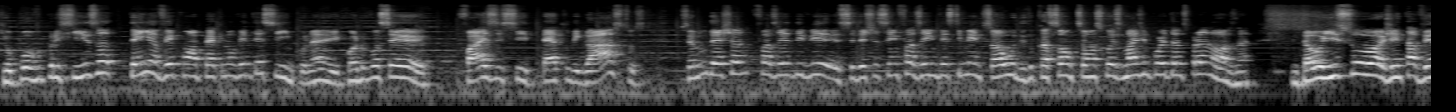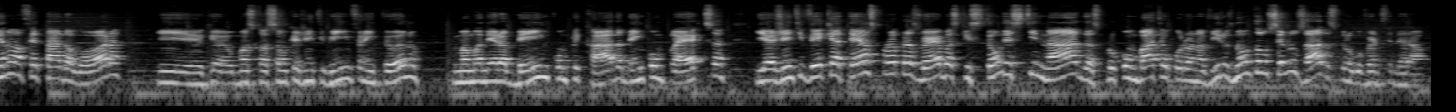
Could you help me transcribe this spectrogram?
que o povo precisa tem a ver com a PEC 95, né? E quando você faz esse teto de gastos, você não deixa fazer, se deixa sem fazer investimento, saúde, educação, que são as coisas mais importantes para nós, né? Então isso a gente está vendo afetado agora e é uma situação que a gente vem enfrentando de uma maneira bem complicada, bem complexa, e a gente vê que até as próprias verbas que estão destinadas para o combate ao coronavírus não estão sendo usadas pelo governo federal.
